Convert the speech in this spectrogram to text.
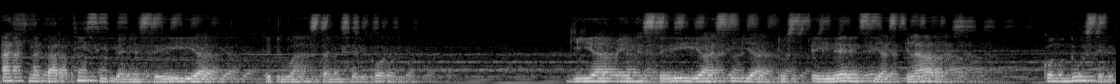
hazme partícipe en este día de tu vasta misericordia. Guíame en este día hacia tus evidencias claras. Condúceme,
